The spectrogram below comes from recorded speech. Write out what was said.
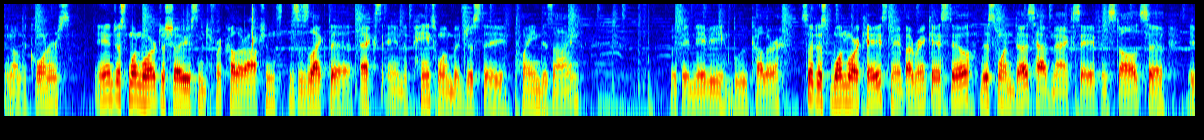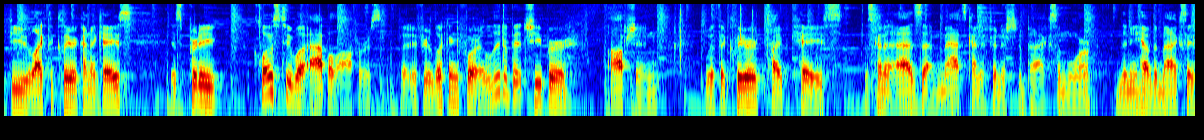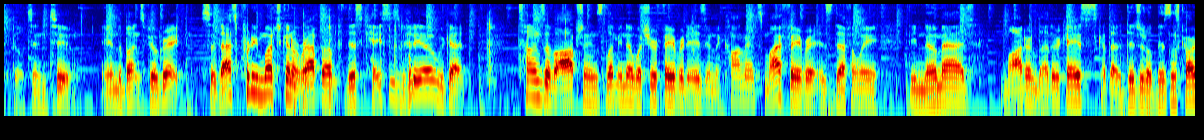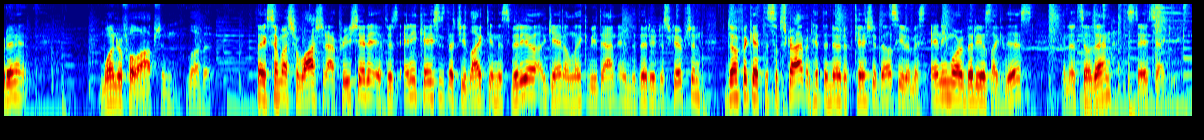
and on the corners. And just one more to show you some different color options. This is like the X and the paint one, but just a plain design with a navy blue color. So just one more case made by Ringke still. This one does have MagSafe installed, so if you like the clear kind of case, it's pretty close to what Apple offers. But if you're looking for a little bit cheaper option with a clear type case, this kind of adds that matte kind of finish to the back some more. Then you have the MagSafe built in too. And the buttons feel great. So that's pretty much gonna wrap up this cases video. We got tons of options. Let me know what your favorite is in the comments. My favorite is definitely the Nomad modern leather case. It's got that digital business card in it. Wonderful option, love it. Thanks so much for watching, I appreciate it. If there's any cases that you liked in this video, again, a link will be down in the video description. Don't forget to subscribe and hit the notification bell so you don't miss any more videos like this. And until then, stay techy.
